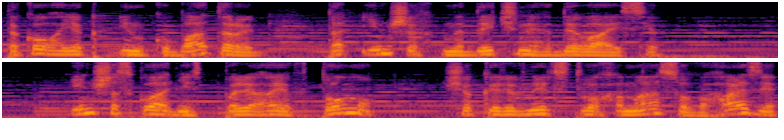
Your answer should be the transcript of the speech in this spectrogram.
такого як інкубатори та інших медичних девайсів. Інша складність полягає в тому, що керівництво Хамасу в Газі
